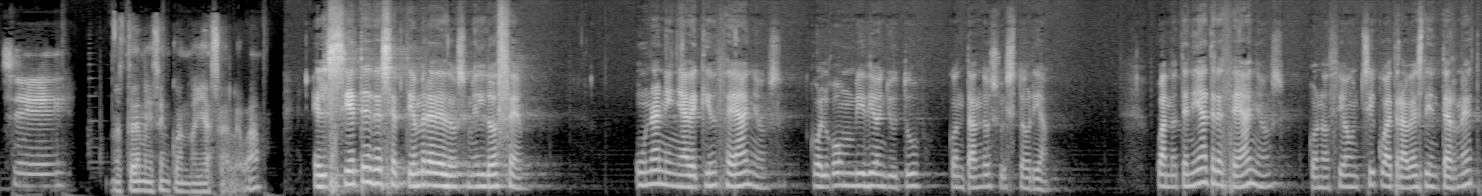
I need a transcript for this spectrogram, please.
Sí. Ustedes me dicen cuando ya sale, ¿va? El 7 de septiembre de 2012, una niña de 15 años colgó un vídeo en YouTube contando su historia. Cuando tenía 13 años, conoció a un chico a través de Internet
